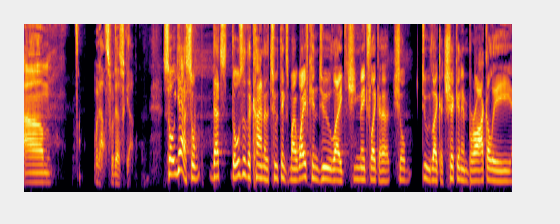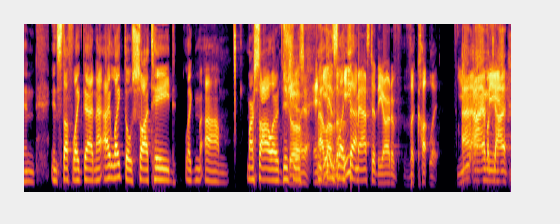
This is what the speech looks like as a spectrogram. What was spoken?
Um, what else? What else we got? So yeah, so that's those are the kind of the two things my wife can do. Like she makes like a she'll do like a chicken and broccoli and and stuff like that. And I, I like those sautéed like um marsala dishes Sure. Yeah, and I and things like he's that. mastered the art of the cutlet. You, I, I'm mean, a I,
